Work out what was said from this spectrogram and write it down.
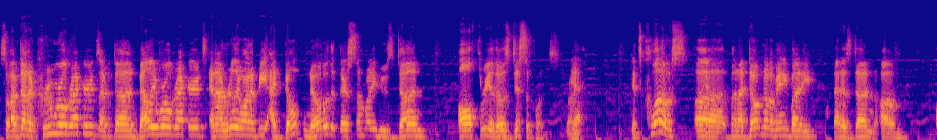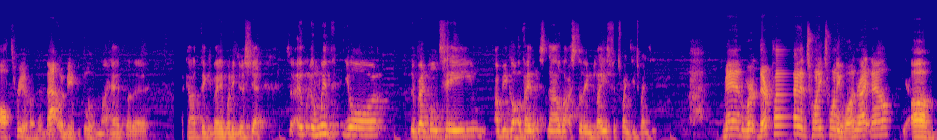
So I've done a crew world records, I've done belly world records, and I really want to be. I don't know that there's somebody who's done all three of those disciplines right. yet. It's close, uh, yeah. but I don't know of anybody that has done um, all three of them, and that would be cool. In my head, but uh, I can't think of anybody just yet. So, and with your the Red Bull team, have you got events now that are still in place for 2020? Man, we're they're planning 2021 right now. Yeah. Um,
